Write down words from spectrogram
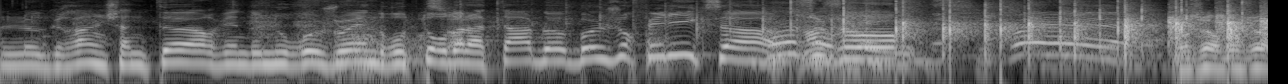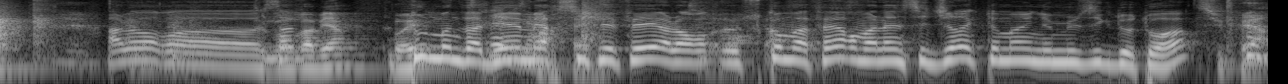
le grand chanteur, vient de nous rejoindre autour de la table. Bonjour Félix Bonjour. Ouais Bonjour, bonjour. Alors, euh, Tout le ça- monde va bien tout le monde va bien, bien. merci Féfé. Alors, euh, ce qu'on va faire, on va lancer directement une musique de toi. Super.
